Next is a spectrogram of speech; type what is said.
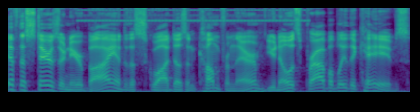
If the stairs are nearby and the squad doesn't come from there, you know it's probably the caves.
